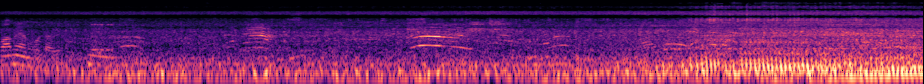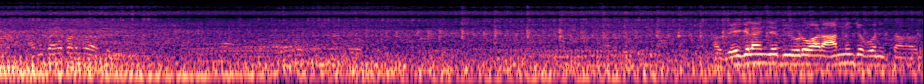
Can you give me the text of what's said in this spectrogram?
పామే అనుకుంటుంది వేగిలా అని చెప్పి చూడు వాడు ఆన్ నుంచే పోనిస్తాను వాడు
